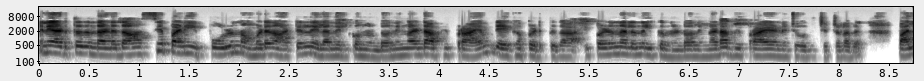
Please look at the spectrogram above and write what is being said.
ഇനി അടുത്തത് എന്താണ്? ദാസ്യപ്പണി ഇപ്പോഴും നമ്മുടെ നാട്ടിൽ നിലനിൽക്കുന്നുണ്ടോ? നിങ്ങളുടെ അഭിപ്രായം രേഖപ്പെടുത്തുക. ഇപ്പോഴും നിലനിൽക്കുന്നുണ്ടോ? നിങ്ങളുടെ അഭിപ്രായമാണ് ചോദിച്ചിട്ടുള്ളത്. പല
